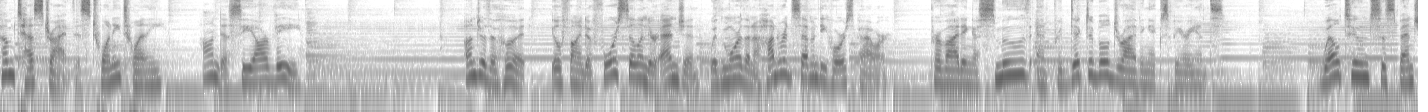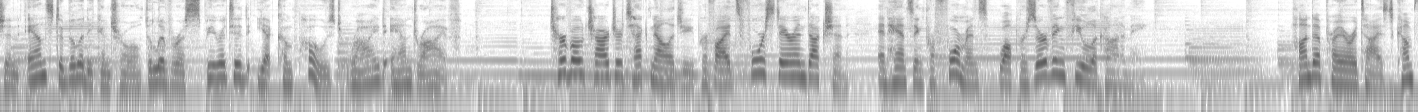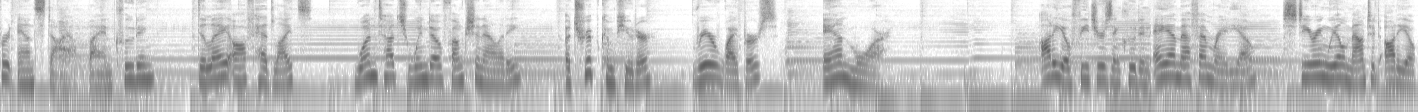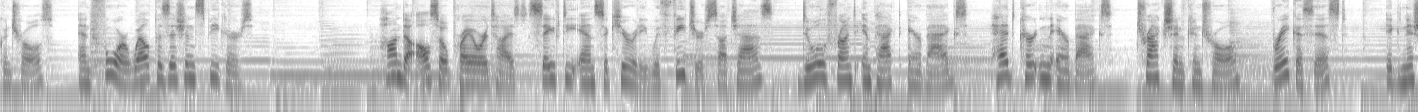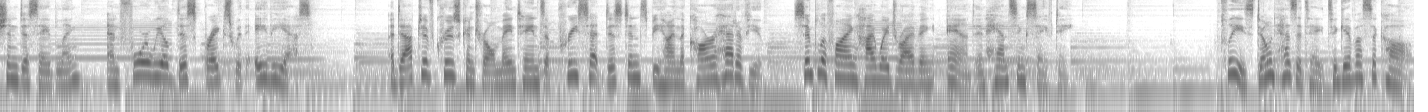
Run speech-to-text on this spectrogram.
Come test drive this 2020 Honda CRV. Under the hood, you'll find a four-cylinder engine with more than 170 horsepower, providing a smooth and predictable driving experience. Well-tuned suspension and stability control deliver a spirited yet composed ride and drive. Turbocharger technology provides forced air induction, enhancing performance while preserving fuel economy. Honda prioritized comfort and style by including delay off headlights, one-touch window functionality, a trip computer, rear wipers, and more. Audio features include an AM-FM radio, steering wheel mounted audio controls, and four well-positioned speakers. Honda also prioritized safety and security with features such as dual front impact airbags, head curtain airbags, traction control, brake assist, ignition disabling, and four-wheel disc brakes with ABS. Adaptive Cruise Control maintains a preset distance behind the car ahead of you, simplifying highway driving and enhancing safety. Please don't hesitate to give us a call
